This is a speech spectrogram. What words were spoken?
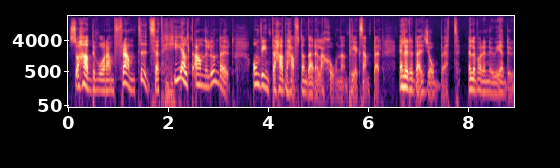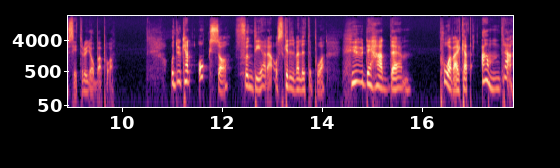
så hade vår framtid sett helt annorlunda ut om vi inte hade haft den där relationen till exempel. Eller det där jobbet, eller vad det nu är du sitter och jobbar på. Och du kan också fundera och skriva lite på hur det hade påverkat andra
